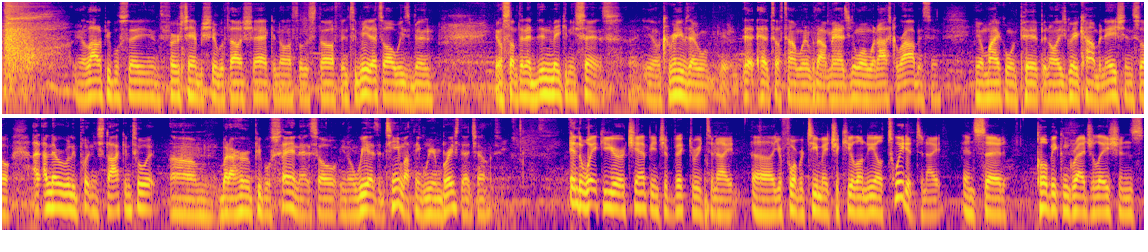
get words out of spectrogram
you know, a lot of people say the first championship without Shaq and all that sort of stuff, and to me, that's always been you know, something that didn't make any sense. You know, Kareem's that, had a tough time winning without Magic. You won with Oscar Robertson, you know, Michael and Pip and all these great combinations. So I, I never really put any stock into it, um, but I heard people saying that. So, you know, we as a team, I think we embraced that challenge. In the wake of your championship victory tonight, uh, your former teammate Shaquille O'Neal tweeted tonight and said, Kobe, congratulations,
